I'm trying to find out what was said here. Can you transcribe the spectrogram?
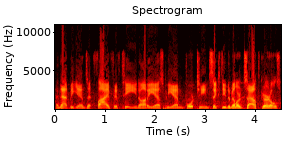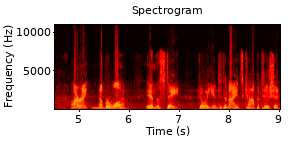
and that begins at 5.15 on ESPN 1460. The Millard South girls are ranked number one in the state going into tonight's competition.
